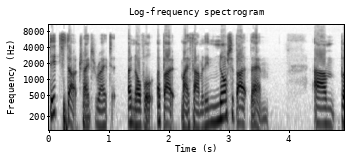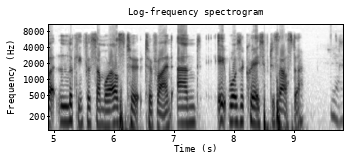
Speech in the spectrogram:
did start trying to write a novel about my family, not about them, um, but looking for somewhere else to, to find. And it was a creative disaster. Yes.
